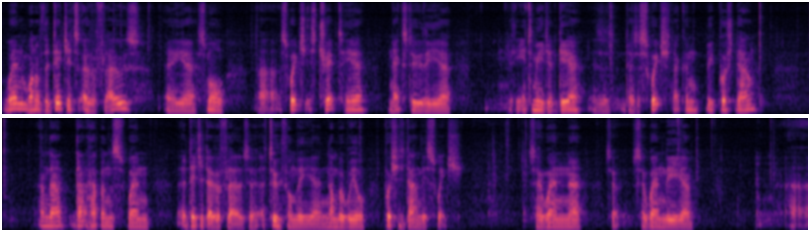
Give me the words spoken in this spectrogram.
when one of the digits overflows, a uh, small uh, switch is tripped here next to the uh, the intermediate gear. There's a, there's a switch that can be pushed down, and that that happens when a digit overflows. A, a tooth on the uh, number wheel pushes down this switch. So when uh, so so when the uh,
